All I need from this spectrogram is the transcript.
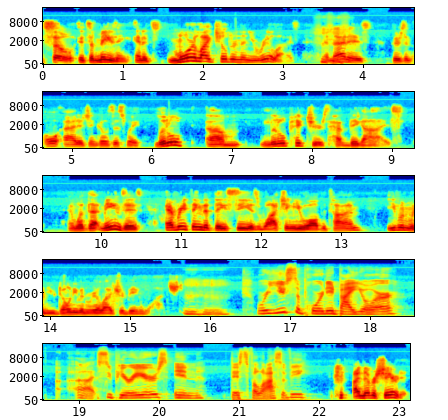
So it's amazing, and it's more like children than you realize. And that is, there's an old adage and goes this way: little um, little pictures have big eyes, and what that means is everything that they see is watching you all the time, even when you don't even realize you're being watched. Mm-hmm. Were you supported by your uh, superiors in this philosophy? I never shared it.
